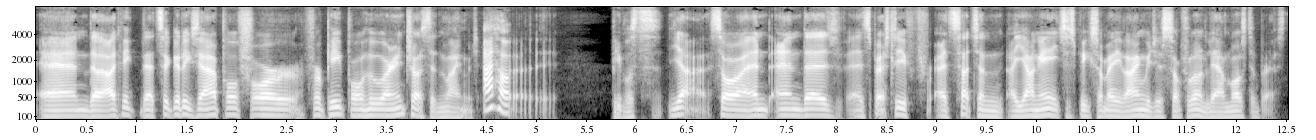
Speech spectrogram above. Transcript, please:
And uh, I think that's a good example for for people who are interested in language. I hope. People, yeah. So and and uh, especially at such an, a young age to speak so many languages so fluently, I'm most impressed.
